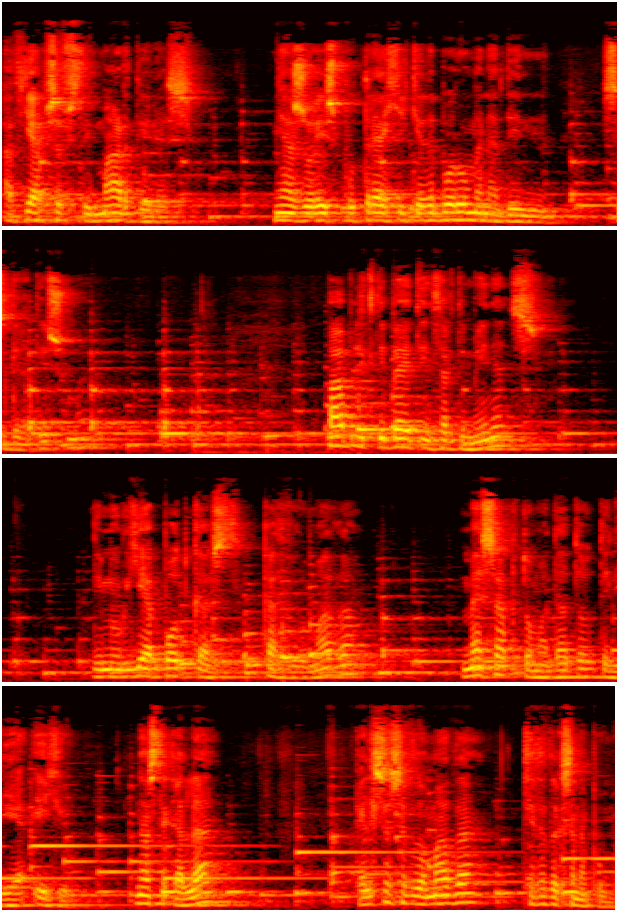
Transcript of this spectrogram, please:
αδιάψευστη μάρτυρες μιας ζωής που τρέχει και δεν μπορούμε να την συγκρατήσουμε. Public Debate in 30 Minutes Δημιουργία podcast κάθε εβδομάδα μέσα από το mandato.eu Να είστε καλά Καλή σας εβδομάδα και θα τα ξαναπούμε.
